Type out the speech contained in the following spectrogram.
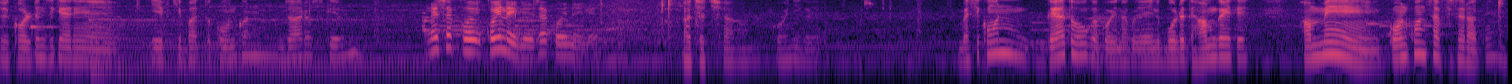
जो कॉल्टन जी कह रहे हैं एफ़ की बात तो कौन कौन जा रहा है उसके? में नहीं सर कोई कोई नहीं गए सर कोई नहीं गए। अच्छा अच्छा कोई नहीं गया वैसे कौन गया तो होगा कोई ना कोई? बोल रहे थे हम गए थे। हम में कौन कौन से ऑफिसर आते हैं?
